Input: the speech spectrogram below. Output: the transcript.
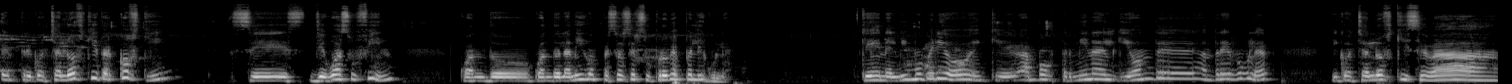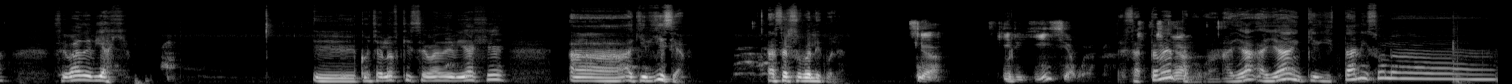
entre Konchalovsky y Tarkovsky se llegó a su fin cuando, cuando el amigo empezó a hacer sus propias películas. Que en el mismo periodo en que ambos terminan el guion de Andrei Rublev y Konchalovsky se va, se va de viaje. Eh, Konchalovsky se va de viaje a, a Kirguisia a hacer su película. Ya, Kirguisia, Exactamente, allá, allá en Kirguistán hizo la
